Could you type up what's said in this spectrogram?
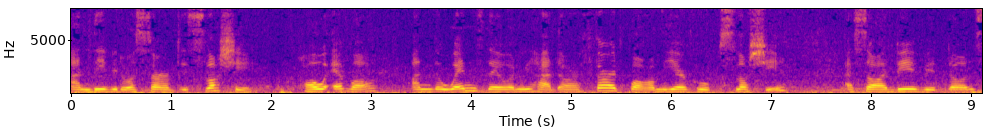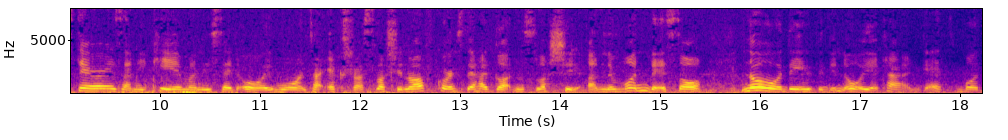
and David was served his slushy. However, on the Wednesday when we had our third form year group slushy, I saw David downstairs and he came and he said, Oh, he wants an extra slushy. Now, of course, they had gotten slushy on the Monday, so no, David, know you can't get. But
